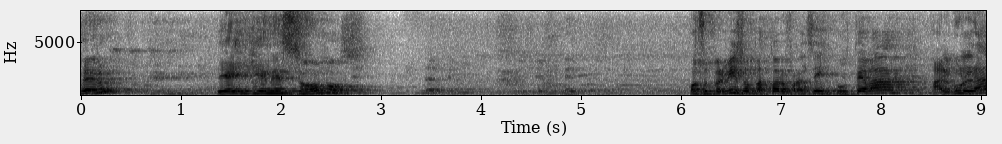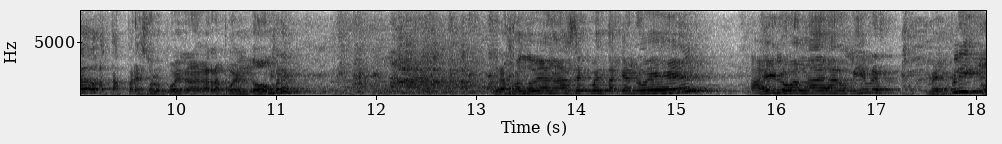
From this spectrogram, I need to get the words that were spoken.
pero... ¿Y ahí quiénes somos? Con su permiso, Pastor Francisco, usted va a algún lado, hasta preso lo pueden agarrar por el nombre. Ya cuando vean a darse cuenta que no es él, ahí lo van a dejar libre. ¿Me explico?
